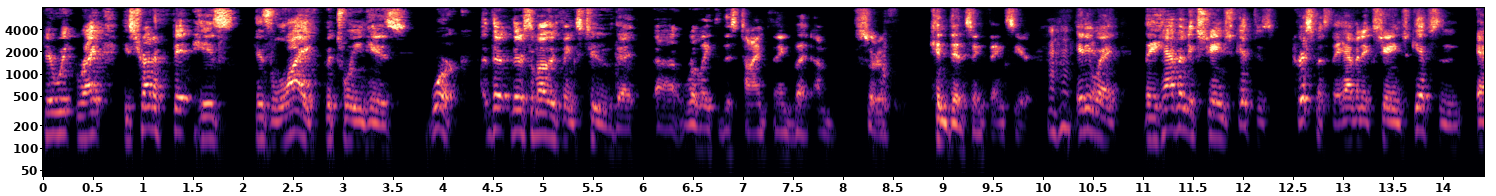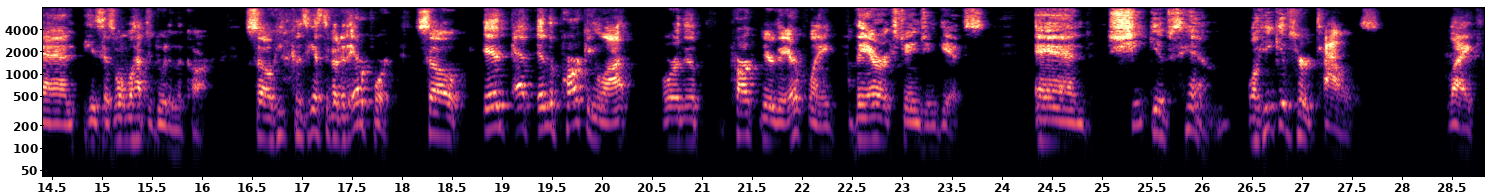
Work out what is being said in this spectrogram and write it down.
Here, we, right? He's trying to fit his his life between his work. There, there's some other things too that uh, relate to this time thing, but I'm sort of condensing things here. Mm-hmm. Anyway, they haven't exchanged gifts. It's Christmas. They haven't exchanged gifts. And, and he says, well, we'll have to do it in the car. So he, cause he has to go to the airport. So in, at, in the parking lot or the park near the airplane, they are exchanging gifts. And she gives him, well, he gives her towels, like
